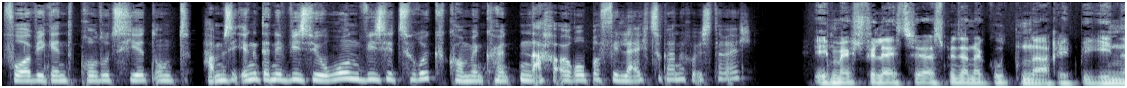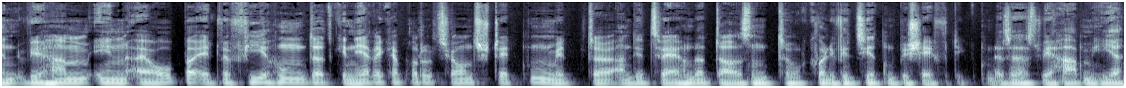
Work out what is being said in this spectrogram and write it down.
vorwiegend produziert und haben Sie irgendeine Vision, wie sie zurückkommen könnten nach Europa, vielleicht sogar nach Österreich? Ich möchte vielleicht zuerst mit einer guten Nachricht beginnen. Wir haben in Europa etwa 400 Generika-Produktionsstätten mit äh, an die 200.000 qualifizierten Beschäftigten. Das heißt, wir haben hier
